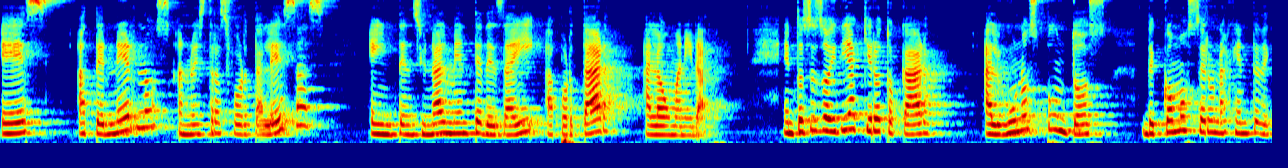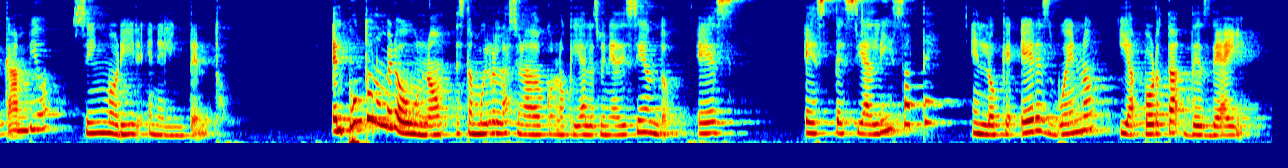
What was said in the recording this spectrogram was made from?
es atenernos a nuestras fortalezas e intencionalmente desde ahí aportar a la humanidad. Entonces hoy día quiero tocar algunos puntos de cómo ser un agente de cambio sin morir en el intento. El punto número uno está muy relacionado con lo que ya les venía diciendo. Es especialízate en lo que eres bueno y aporta desde ahí.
